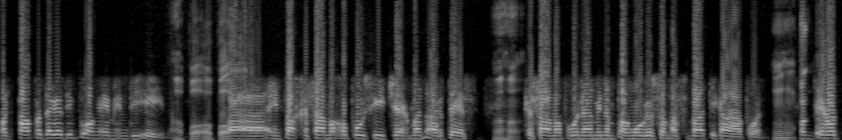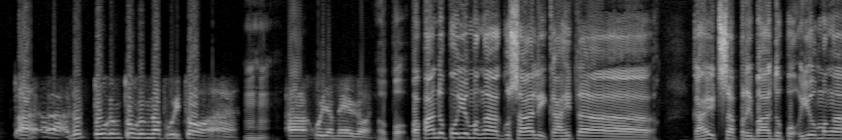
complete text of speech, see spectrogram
magpapadala din po ang MMDA. No? Opo, opo. Ah, in fact, kasama ko po si Chairman Artes. Aha. Kasama po namin ang Pangulo sa Masbate kahapon. Mhm. Pag Pero ah, ah, tulong-tulong na po ito, ah, Mhm. ah, Kuya Meron. Opo. Paano po yung mga gusali kahit ah, kahit sa pribado po, yung mga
